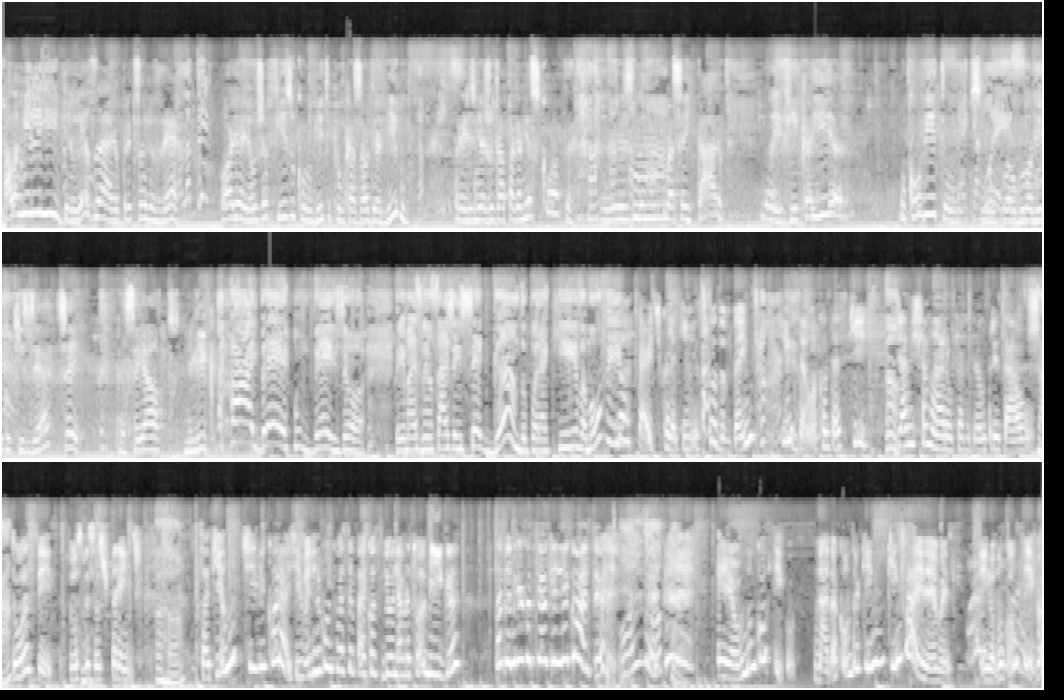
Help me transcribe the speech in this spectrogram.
Fala, Mili, beleza? É o Preto São José. Olha, eu já fiz o convite para um casal de amigos para eles me ajudar a pagar minhas contas. Eles não aceitaram. E fica aí ah, o convite. Se amor é algum amigo quiser, sei. Cansei alto, me liga. Ai, Bre, um beijo. Tem mais mensagens chegando por aqui, vamos ouvir. Boa tarde, coleguinhas. Tudo bem? Então, acontece que Ah. já me chamaram pra fazer um trisal Já? duas vezes, duas pessoas diferentes. Aham. Só que eu não tive coragem. Imagina como que você vai conseguir olhar pra tua amiga sabendo que aconteceu aquele negócio. Olha, Eu não consigo. Nada contra quem, quem vai, né? Mas eu não consigo.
